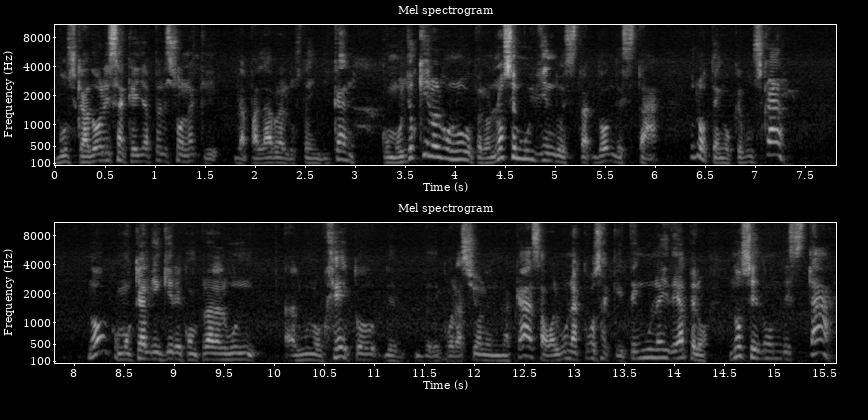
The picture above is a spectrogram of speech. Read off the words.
Buscador es aquella persona que la palabra lo está indicando. Como yo quiero algo nuevo, pero no sé muy bien dónde está, pues lo tengo que buscar. ¿No? Como que alguien quiere comprar algún, algún objeto de, de decoración en una casa o alguna cosa que tengo una idea, pero no sé dónde está.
